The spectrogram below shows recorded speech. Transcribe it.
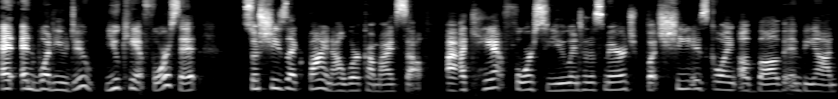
And, and what do you do? You can't force it. So she's like, fine, I'll work on myself. I can't force you into this marriage, but she is going above and beyond.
